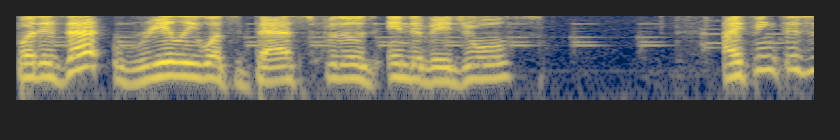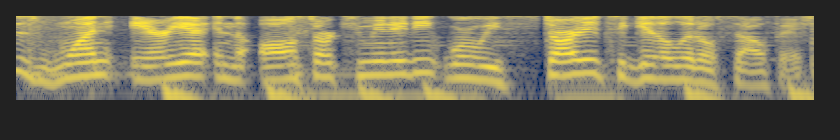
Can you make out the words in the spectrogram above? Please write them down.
But is that really what's best for those individuals? I think this is one area in the All Star community where we started to get a little selfish.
